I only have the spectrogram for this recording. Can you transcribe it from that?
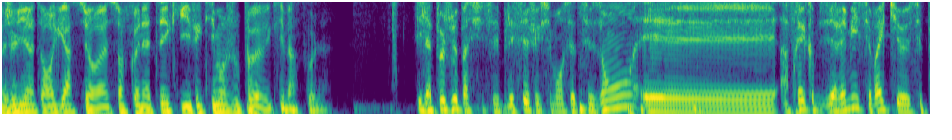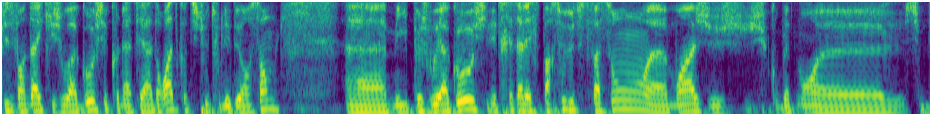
Julien, ton regard sur, sur Konaté qui effectivement joue peu avec Liverpool. Il a peu joué parce qu'il s'est blessé effectivement cette saison. Et après, comme disait Rémi, c'est vrai que c'est plus Van Dijk qui joue à gauche et Konaté à droite quand ils jouent tous les deux ensemble. Euh, mais il peut jouer à gauche. Il est très à l'aise partout de toute façon. Euh, moi, je, je- suis complètement, euh, sub-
